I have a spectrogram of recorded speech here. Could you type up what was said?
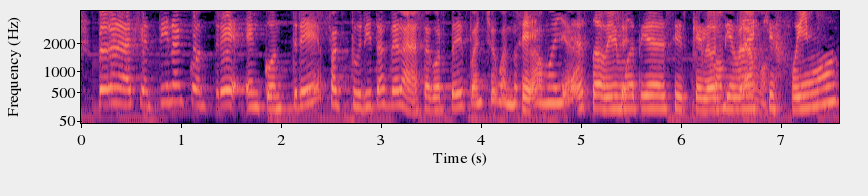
Pero en Argentina encontré, encontré facturitas veganas. ¿Te acordás, Pancho, cuando Sí, estábamos allá? eso mismo Sí. te iba a decir que la última Compramos. vez que fuimos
